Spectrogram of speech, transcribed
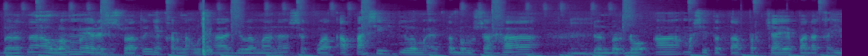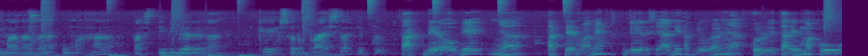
ibaratnya Allah mere sesuatu nya karena usaha jelemana sekuat apa sih? Jelema eta berusaha Hmm. dan berdoa masih tetap percaya pada keimanannya kumaha pasti diberena oke surprise lah gitu. Takdir oge nya takdir maneh? Takdir si Adi takdir urang nya kudu diterima ku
